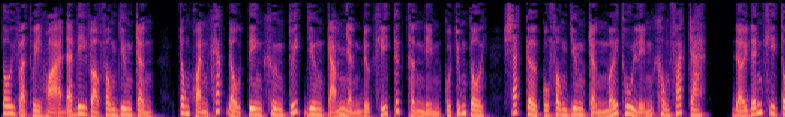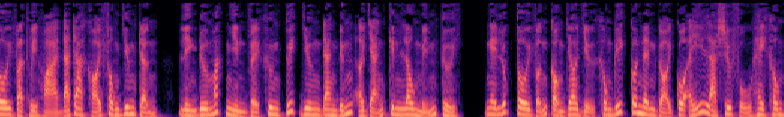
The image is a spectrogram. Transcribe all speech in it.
Tôi và Thùy Họa đã đi vào phong dương trận, trong khoảnh khắc đầu tiên Khương Tuyết Dương cảm nhận được khí tức thần niệm của chúng tôi, sát cơ của phong dương trận mới thu liễm không phát ra. Đợi đến khi tôi và Thùy Họa đã ra khỏi phong dương trận, liền đưa mắt nhìn về Khương Tuyết Dương đang đứng ở giảng kinh lâu mỉm cười. Ngay lúc tôi vẫn còn do dự không biết có nên gọi cô ấy là sư phụ hay không,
